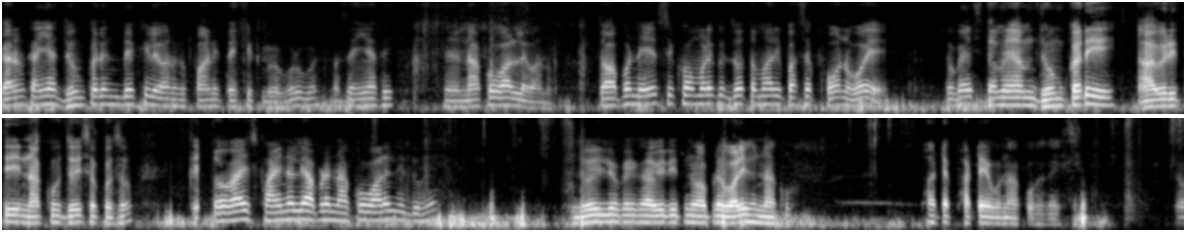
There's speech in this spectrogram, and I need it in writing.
કારણ કે અહીંયા ઝૂમ કરીને દેખી લેવાનું કે પાણી ત્યાં કેટલું હોય, બરોબર? પછી અહીંયાથી નાકો વાળ લેવાનું. તો આપણને એ શીખવા મળે કે જો તમારી પાસે ફોન હોય, તો ગાઈસ તમે આમ ઝૂમ કરી આવી રીતે નાકું જોઈ શકો છો. કે તો ગાઈસ ફાઇનલી આપણે નાકો વાળી લીધું હે. જોઈ લ્યો કંઈક આવી રીતનું આપણે વાળ્યું નાખું ફાટે ફાટે એવું નાકું હોય ગાઈસ તો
